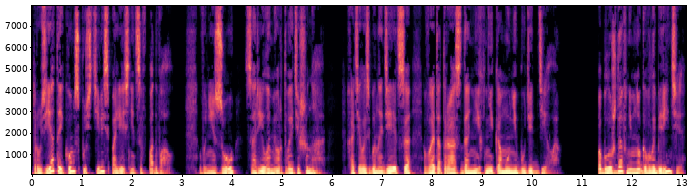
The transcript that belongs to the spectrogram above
Друзья тайком спустились по лестнице в подвал. Внизу царила мертвая тишина — Хотелось бы надеяться, в этот раз до них никому не будет дела. Поблуждав немного в лабиринте,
